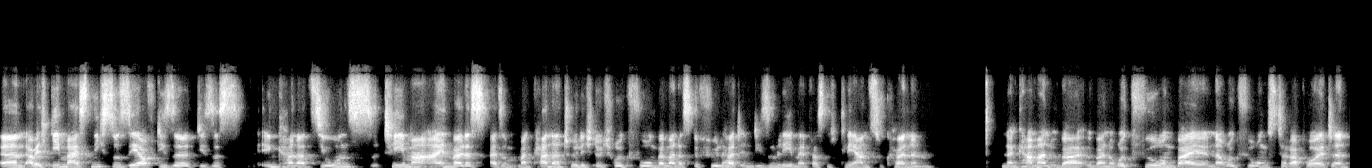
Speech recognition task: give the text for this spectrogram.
Ähm, aber ich gehe meist nicht so sehr auf diese, dieses Inkarnationsthema ein, weil das, also man kann natürlich durch Rückführung, wenn man das Gefühl hat, in diesem Leben etwas nicht klären zu können, dann kann man über, über eine Rückführung bei einer Rückführungstherapeutin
